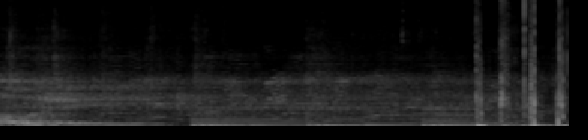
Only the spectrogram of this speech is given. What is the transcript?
Holy.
